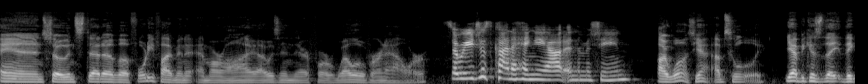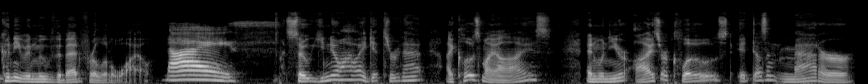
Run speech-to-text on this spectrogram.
And so instead of a 45 minute MRI, I was in there for well over an hour. So were you just kind of hanging out in the machine? I was, yeah, absolutely. Yeah, because they, they couldn't even move the bed for a little while. Nice. So you know how I get through that? I close my eyes, and when your eyes are closed, it doesn't matter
